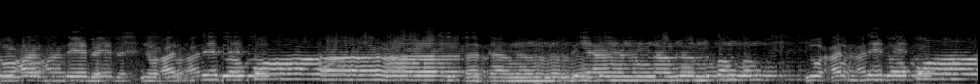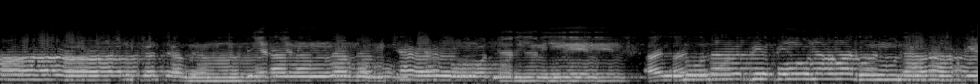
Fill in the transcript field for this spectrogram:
نعذب نعذب طائفة بأنهم قوم نعذب طائفة بأنهم كانوا مجرمين المنافقون والمنافقات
